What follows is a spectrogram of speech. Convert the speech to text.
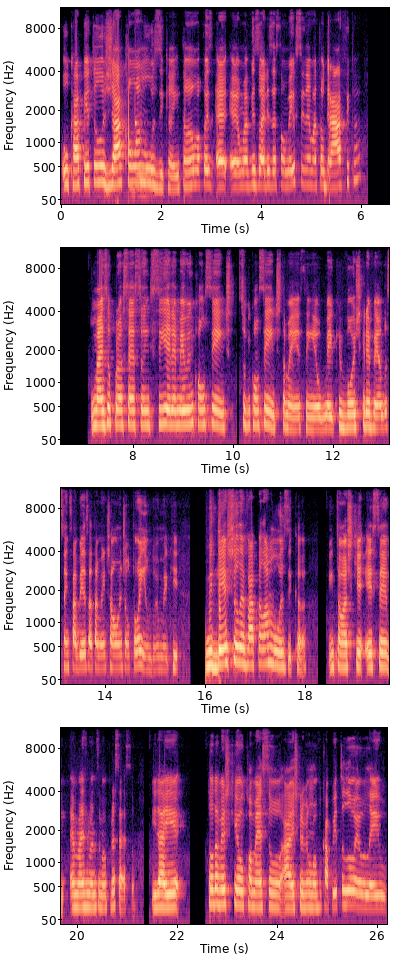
o capítulo já com a música. Então é uma coisa, é, é uma visualização meio cinematográfica, mas o processo em si ele é meio inconsciente, subconsciente também. Assim, eu meio que vou escrevendo sem saber exatamente aonde eu tô indo. Eu meio que me deixo levar pela música. Então acho que esse é mais ou menos o meu processo. E daí toda vez que eu começo a escrever um novo capítulo, eu leio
